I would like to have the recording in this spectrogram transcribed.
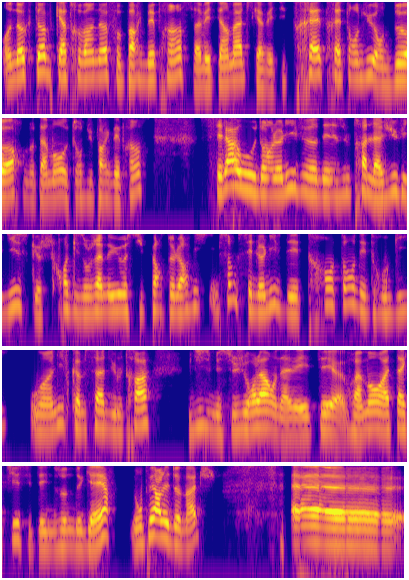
en octobre 89 au Parc des Princes. Ça avait été un match qui avait été très très tendu en dehors, notamment autour du Parc des Princes. C'est là où, dans le livre des Ultras de la Juve, ils disent que je crois qu'ils n'ont jamais eu aussi peur de leur vie. Il me semble que c'est le livre des 30 ans des Drougui ou un livre comme ça d'Ultra, ils disent mais ce jour-là on avait été euh, vraiment attaqué, c'était une zone de guerre. On perd les deux matchs. Euh,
